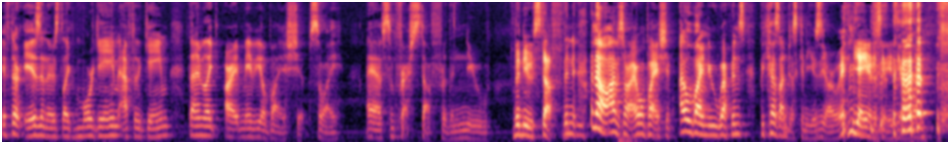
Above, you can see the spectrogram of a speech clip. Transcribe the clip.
if there is and there's like more game after the game, then I'm like, all right, maybe I'll buy a ship so I I have some fresh stuff for the new The new stuff. the n- no, I'm sorry. I won't buy a ship. I will buy new weapons because I'm just going to use the Arwing. yeah, you're just gonna use the Arwing.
